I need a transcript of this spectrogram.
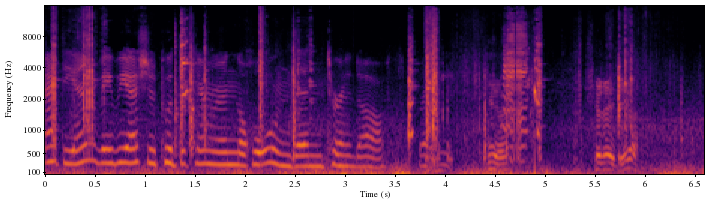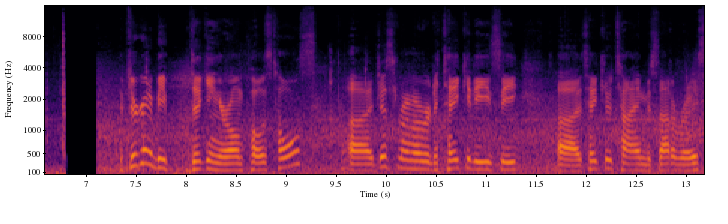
At the end, maybe I should put the camera in the hole and then turn it off. Right? Yeah, good idea. If you're going to be digging your own post holes, uh, just remember to take it easy, uh, take your time, it's not a race.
